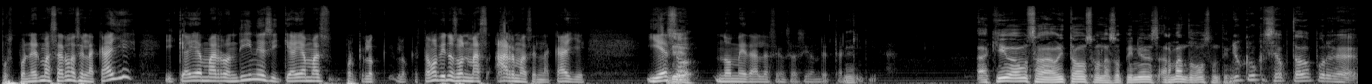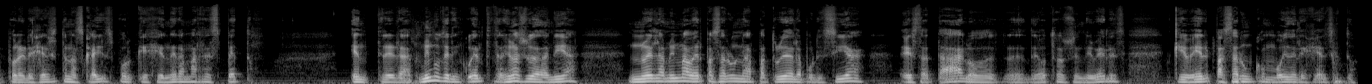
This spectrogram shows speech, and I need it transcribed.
pues poner más armas en la calle y que haya más rondines y que haya más, porque lo, lo que estamos viendo son más armas en la calle. Y eso Bien. no me da la sensación de tranquilidad. Aquí vamos a, ahorita vamos con las opiniones. Armando, vamos contigo. Yo creo que se ha optado por, eh, por el ejército en las calles porque genera más respeto entre los mismos delincuentes, la misma ciudadanía. No es la misma ver pasar una patrulla de la policía estatal o de, de otros niveles que ver pasar un convoy del ejército.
